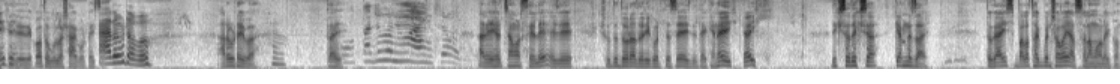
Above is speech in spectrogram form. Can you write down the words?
এই যে। এই যে কতগুলো শাক উঠাইছে। আরও উঠাবো। আর উঠাইবা? হ্যাঁ। তাই? আর এই হচ্ছে আমার ছেলে এই যে শুধু দৌড়াদৌড়ি করতেছে এই যে দেখেন এই এই দেখছা দেখছা কেমনে যায়? তো গাইস ভালো থাকবেন সবাই আসসালামু আলাইকুম।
